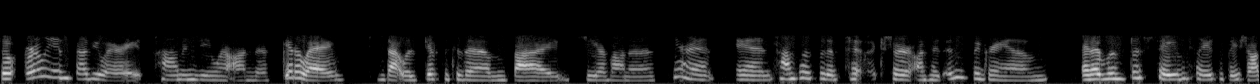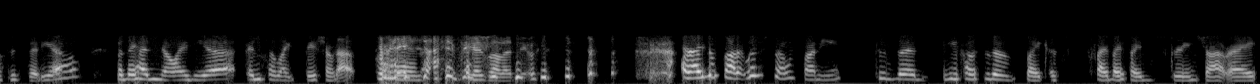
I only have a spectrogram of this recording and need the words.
so early in February, Tom and Jean went on this getaway that was gifted to them by Giovanna's parents. And Tom posted a picture on his Instagram, and it was the same place that they shot this video, but they had no idea until like they showed up. And I think I saw that too. and I just thought it was so funny because then he posted a like a side by side screenshot, right,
